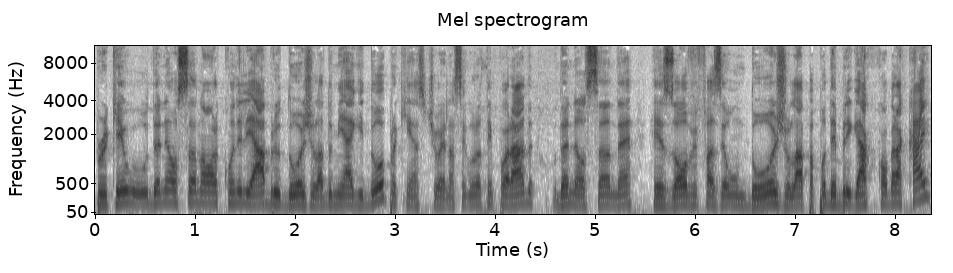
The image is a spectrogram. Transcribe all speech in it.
Porque o, Daniel San, na hora quando ele abre o dojo lá do Miyagi-Do, pra quem assistiu aí na segunda temporada, o Daniel San, né, resolve fazer um dojo lá pra poder brigar com o Cobra Kai,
